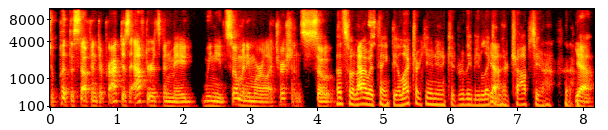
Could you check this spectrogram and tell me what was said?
to put the stuff into practice after it's been made, we need so many more electricians. So that's what that's, I would think. The electric union could really be licking yeah. their chops here. yeah,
